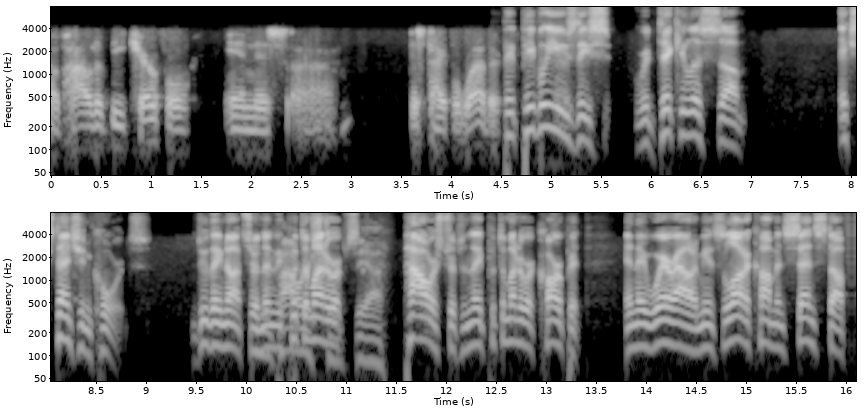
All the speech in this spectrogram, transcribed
of how to be careful in this uh, this type of weather. People use these ridiculous uh, extension cords, do they not, sir? And And the then they put power them under strips, yeah. power strips, and they put them under a carpet, and they wear out. I mean, it's a lot of common sense stuff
